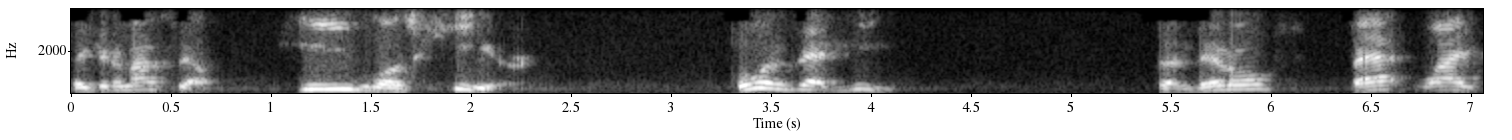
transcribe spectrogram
thinking to myself, he was here. Who was that he? The little fat white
